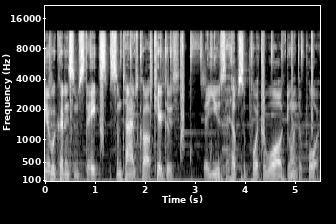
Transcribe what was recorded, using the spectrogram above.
Here we're cutting some stakes, sometimes called kickers. They're used to help support the wall during the pour.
